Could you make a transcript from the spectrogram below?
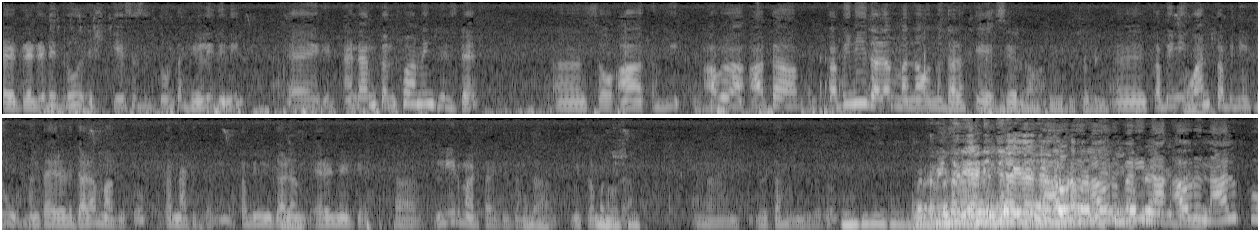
ಡ್ರೆಡೆಡ್ ಇದ್ರು, ಎಷ್ಟು ಕೇಸಸ್ ಇತ್ತು ಅಂತ ಹೇಳಿದ್ದೀನಿ and I am confirming his death so ಆತ ಕಬಿನಿ ದಳಂ ಅನ್ನೋ ಒಂದು ದಳಕ್ಕೆ ಸೇರಿದ ಕಬಿನಿ ಒನ್ ಕಬಿನಿ ಟೂ ಅಂತ ಎರಡು ದಳಂ ಆಗಿತ್ತು ಕರ್ನಾಟಕದಲ್ಲಿ. ಕಬಿನಿ ದಳಂ ಎರಡನೇಗೆ ಲೀಡ್ ಮಾಡ್ತಾ ಇದ್ದಿದ್ದಂತ ವಿಕ್ರಮ್ ಅವರು ನಾಲ್ಕು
